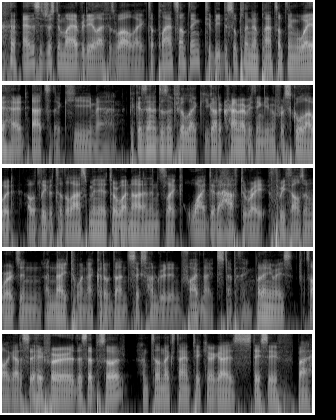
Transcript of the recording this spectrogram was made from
and this is just in my everyday life as well. Like, to plan something, to be disciplined and plan something way ahead, that's the key, man because then it doesn't feel like you got to cram everything. Even for school, I would I would leave it to the last minute or whatnot, and then it's like, why did I have to write three thousand words in a night when I could have done six hundred in five nights, type of thing. But anyways, that's all I gotta say for this episode. Until next time, take care, guys. Stay safe. Bye.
